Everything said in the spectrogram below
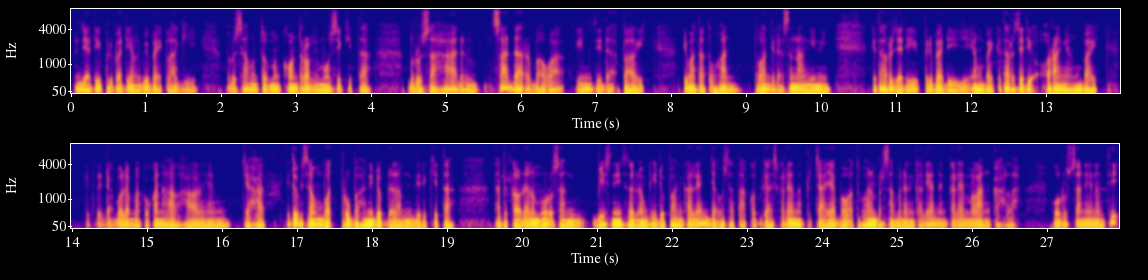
menjadi pribadi yang lebih baik lagi, berusaha untuk mengkontrol emosi kita, berusaha dan sadar bahwa ini tidak baik di mata Tuhan. Tuhan tidak senang ini. Kita harus jadi pribadi yang baik, kita harus jadi orang yang baik. Kita tidak boleh melakukan hal-hal yang jahat. Itu bisa membuat perubahan hidup dalam diri kita. Tapi kalau dalam urusan bisnis atau dalam kehidupan kalian jangan usah takut guys. Kalian percaya bahwa Tuhan bersama dengan kalian dan kalian melangkahlah. Urusannya nanti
